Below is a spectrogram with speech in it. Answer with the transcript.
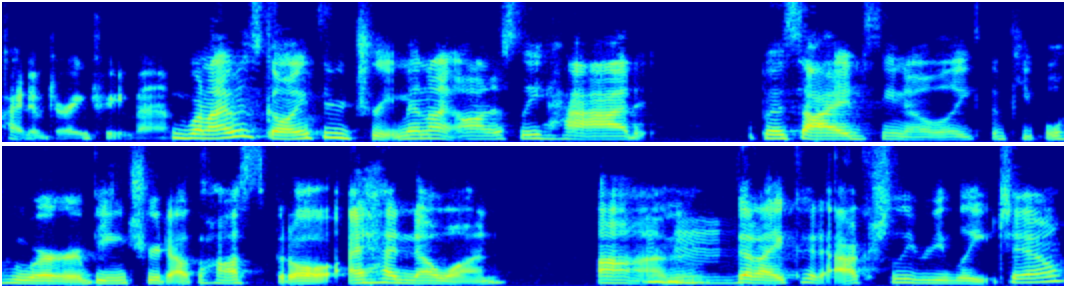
kind of during treatment? when I was going through treatment, I honestly had, besides, you know, like the people who were being treated at the hospital, I had no one um, Mhm. that I could actually relate to.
